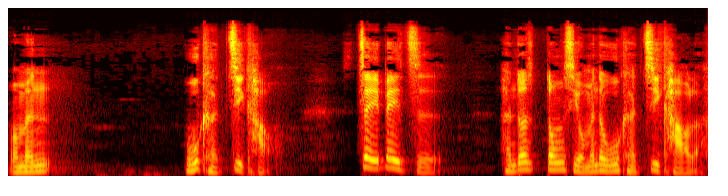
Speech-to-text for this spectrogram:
我们无可计考，这一辈子很多东西我们都无可计考了。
